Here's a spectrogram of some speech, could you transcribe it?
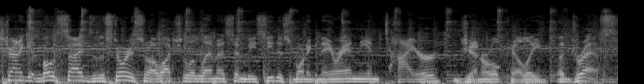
Was trying to get both sides of the story, so I watched a little MSNBC this morning, and they ran the entire General Kelly address,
